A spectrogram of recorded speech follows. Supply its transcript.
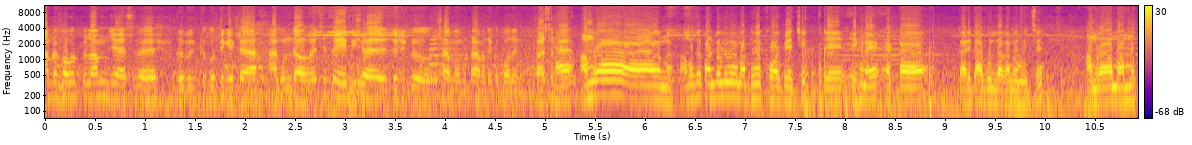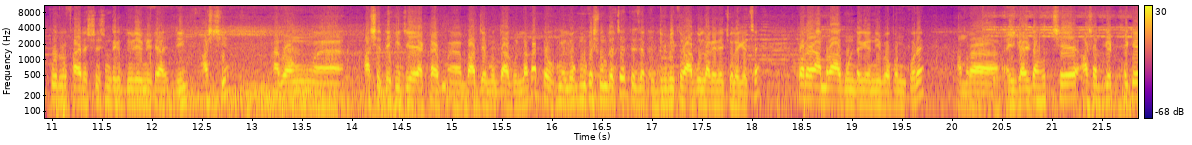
আমরা খবর পেলাম যে আসলে দুর্বৃত্ত কর্তৃক একটা আগুন দেওয়া হয়েছে। তো এই বিষয়ে যদি একটু সামগ্রটা আমাদেরকে বলেন হ্যাঁ আমরা আমাদের কন্ট্রোল রুমের মাধ্যমে খবর পেয়েছি যে এখানে একটা গাড়িতে আগুন লাগানো হয়েছে। আমরা মোহাম্মদপুর ফায়ার স্টেশন থেকে দুই মিনিট আসছি এবং আসে দেখি যে একটা বাজের মধ্যে আগুন লাগা তো ওখানে লোকমুখে শুনতেছে যে দুর্বৃত্ত আগুন লাগিয়ে চলে গেছে। পরে আমরা আগুনটাকে নির্বাপন করে আমরা এই গাড়িটা হচ্ছে আসাদ গেট থেকে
